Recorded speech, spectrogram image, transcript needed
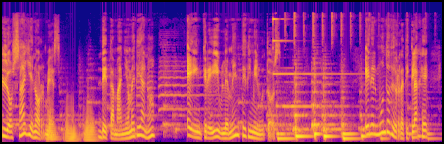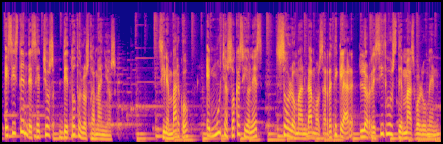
Los hay enormes, de tamaño mediano e increíblemente diminutos. En el mundo del reciclaje existen desechos de todos los tamaños sin embargo, en muchas ocasiones solo mandamos a reciclar los residuos de más volumen.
